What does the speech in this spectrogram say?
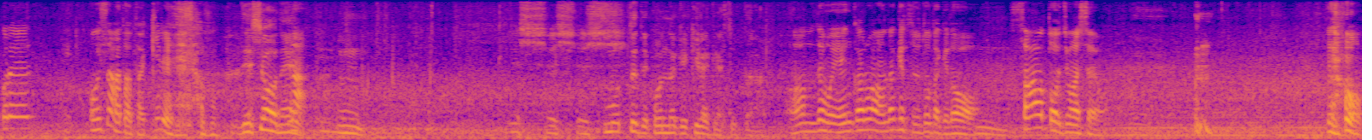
これお日さん当たったら綺麗で多分。えでしょうね。なうん。よしよしよし。持っててこんだけキラキラしとったら。あんでもエンカルはあんだけついとったけど、うん。さーっと落ちましたよでも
